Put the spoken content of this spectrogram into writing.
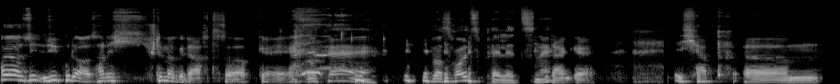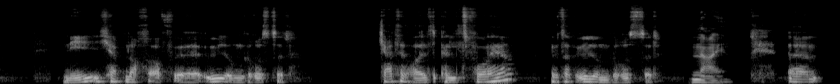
oh ja, sieht, sieht gut aus. Hatte ich schlimmer gedacht. So, okay. Okay. du hast Holzpellets, ne? Danke. Ich habe, ähm, nee, ich habe noch auf äh, Öl umgerüstet. Ich hatte Holzpelz vorher, ich habe jetzt auf Öl umgerüstet. Nein. Ähm,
